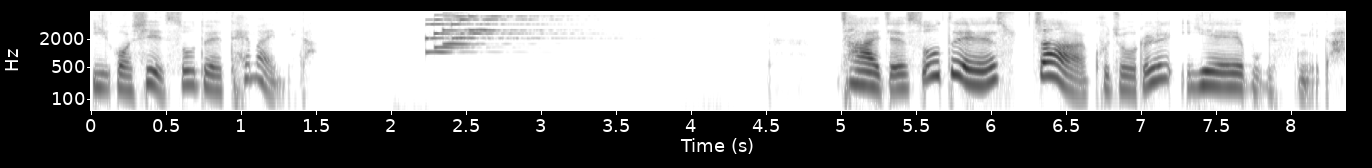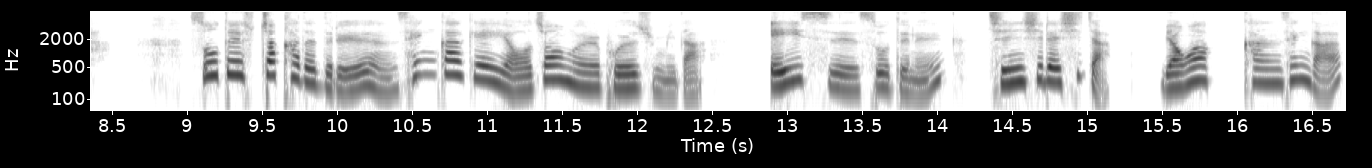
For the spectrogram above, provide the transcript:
이것이 소드의 테마입니다. 자, 이제 소드의 숫자 구조를 이해해 보겠습니다. 소드의 숫자 카드들은 생각의 여정을 보여줍니다. 에이스 소드는 진실의 시작, 명확한 생각,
